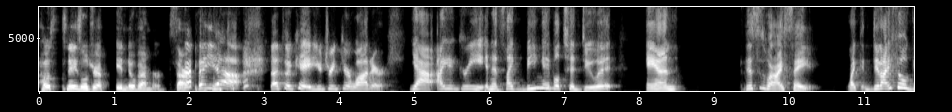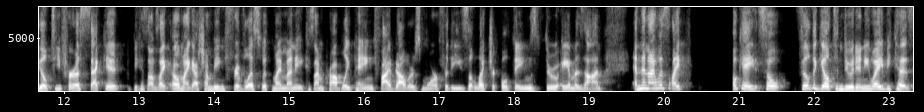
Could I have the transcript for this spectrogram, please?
post nasal drip in November. Sorry. yeah, that's okay. You drink your water. Yeah, I agree. And it's like being able to do it. And this is what I say. Like, did I feel guilty for a second? Because I was like, oh my gosh, I'm being frivolous with my money because I'm probably paying $5 more for these electrical things through Amazon. And then I was like, okay, so feel the guilt and do it anyway because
